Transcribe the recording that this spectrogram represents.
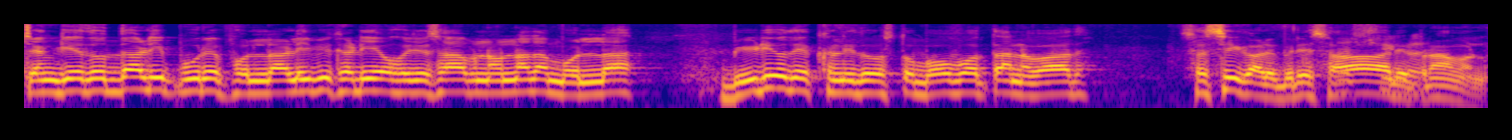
ਚੰਗੇ ਦੁੱਧ ਵਾਲੀ ਪੂਰੇ ਫੁੱਲ ਵਾਲੀ ਵੀ ਖੜੀ ਆ ਉਹ ਜਿਹੇ ਹਿਸਾਬ ਨਾਲ ਉਹਨਾਂ ਦਾ ਮੁੱਲ ਆ। ਵੀਡੀਓ ਦੇਖਣ ਲਈ ਦੋਸਤੋ ਬਹੁਤ ਬਹੁਤ ਧੰਨਵਾਦ। ਸਤਿ ਸ਼੍ਰੀ ਅਕਾਲ ਵੀਰੇ ਸਾਰੇ। ਭਰਾਵਾਂ ਨੂੰ।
